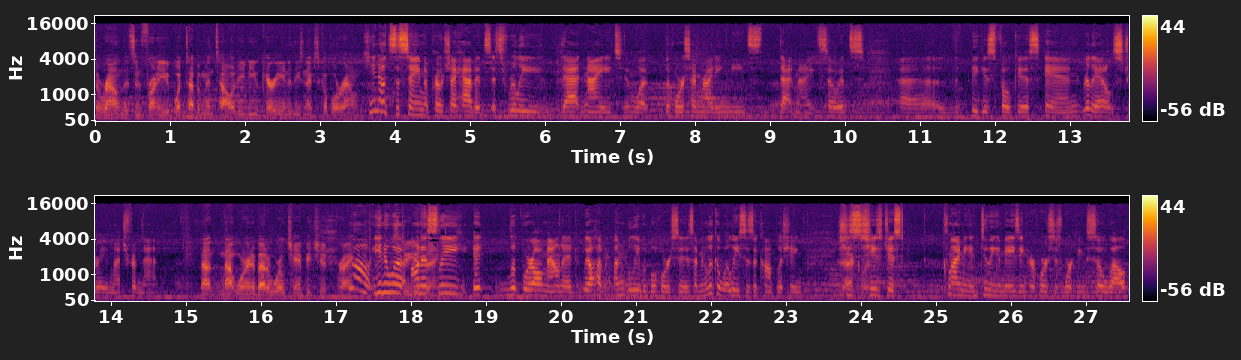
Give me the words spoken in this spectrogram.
the round that's in front of you. What type of mentality do you carry into these next couple of rounds? You know, it's the same approach I have. It's it's really that night and what the horse I'm riding needs that night. So it's uh, the biggest focus, and really I don't stray much from that. Not not worrying about a world championship, right? No, you know Just what? Honestly, it look we're all mounted. We all have unbelievable horses. I mean, look at what Lisa's accomplishing. Exactly. She's she's just climbing and doing amazing. Her horse is working so well,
